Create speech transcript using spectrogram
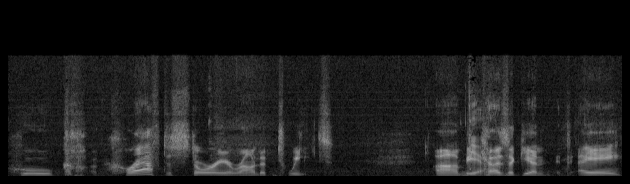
who c- craft a story around a tweet. Uh, Yeah. because again, a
